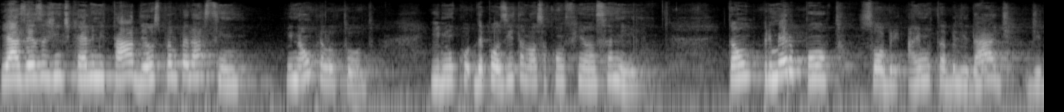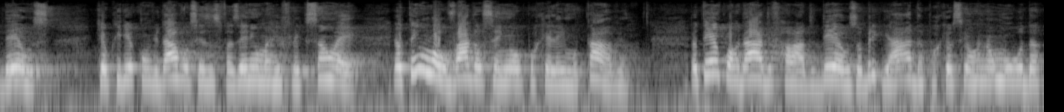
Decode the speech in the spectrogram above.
E às vezes a gente quer limitar a Deus pelo pedacinho e não pelo todo. E deposita a nossa confiança nele. Então, primeiro ponto sobre a imutabilidade de Deus, que eu queria convidar vocês a fazerem uma reflexão é: eu tenho louvado ao Senhor porque ele é imutável? Eu tenho acordado e falado, Deus, obrigada, porque o Senhor não muda,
